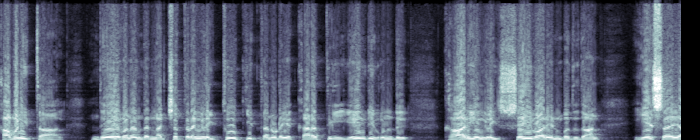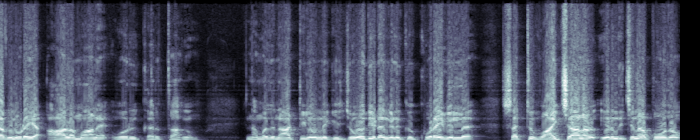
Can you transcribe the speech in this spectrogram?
கவனித்தால் தேவன் அந்த நட்சத்திரங்களை தூக்கி தன்னுடைய கரத்தில் ஏந்தி கொண்டு காரியங்களை செய்வார் என்பதுதான் ஏசாயாவினுடைய ஆழமான ஒரு கருத்தாகும். நமது நாட்டிலும் இன்னைக்கு ஜோதிடங்களுக்கு குறைவில்லை. சற்று வாய்ச்சாலம் இருந்துச்சுன்னா போதும்.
